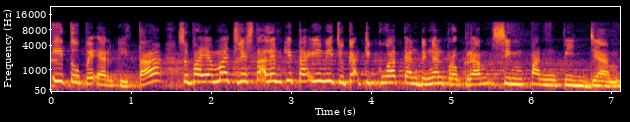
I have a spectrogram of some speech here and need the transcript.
Itu PR kita supaya majelis taklim kita ini juga dikuatkan dengan program simpan pinjam.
